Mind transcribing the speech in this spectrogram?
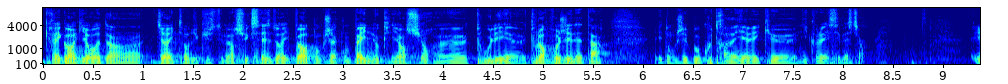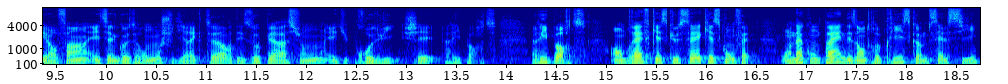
Grégoire Guiraudin, directeur du Customer Success de Report. Donc j'accompagne nos clients sur euh, tous, les, tous leurs projets data. Et donc j'ai beaucoup travaillé avec Nicolas et Sébastien. Et enfin, Étienne Gauteron, je suis directeur des opérations et du produit chez Report. Report, en bref, qu'est-ce que c'est? Qu'est-ce qu'on fait? On accompagne des entreprises comme celle-ci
